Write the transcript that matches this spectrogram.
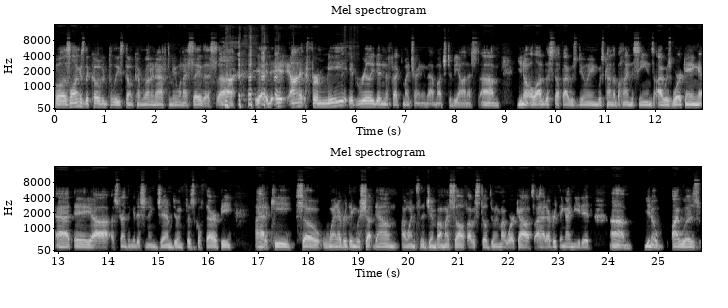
well, as long as the COVID police don't come running after me when I say this, uh, yeah, it, it, on it for me, it really didn't affect my training that much, to be honest. Um, you know, a lot of the stuff I was doing was kind of behind the scenes. I was working at a, uh, a strength and conditioning gym doing physical therapy. I had a key. So when everything was shut down, I went to the gym by myself. I was still doing my workouts. I had everything I needed. Um, you know, I was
